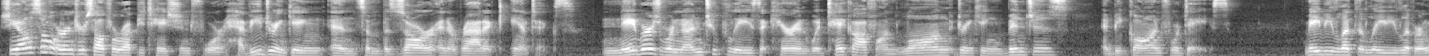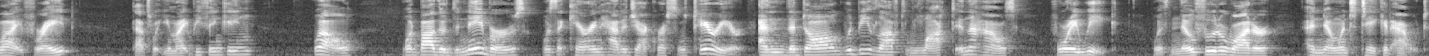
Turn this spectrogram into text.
She also earned herself a reputation for heavy drinking and some bizarre and erratic antics. Neighbors were none too pleased that Karen would take off on long drinking binges and be gone for days. Maybe let the lady live her life, right? That's what you might be thinking. Well, what bothered the neighbors was that Karen had a Jack Russell Terrier, and the dog would be left locked in the house for a week with no food or water and no one to take it out.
